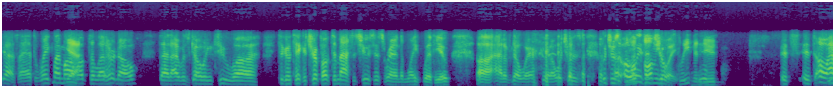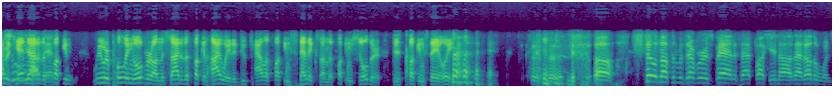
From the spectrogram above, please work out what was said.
Yes, I had to wake my mom Yeah. up to let her know that I was going to uh to go take a trip up to Massachusetts randomly with you, uh, out of nowhere, you know, which was which was Don't always a me joy. for sleeping, dude. It's it's oh we were absolutely getting not, out of the man. fucking. We were pulling over on the side of the fucking highway to do cala fucking stenics on the fucking shoulder to fucking stay awake. uh, still, nothing was ever as bad as that fucking uh, that other one's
